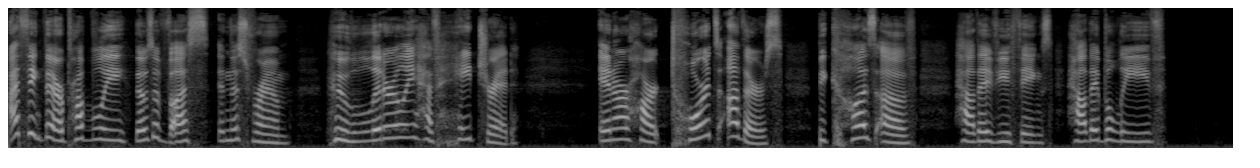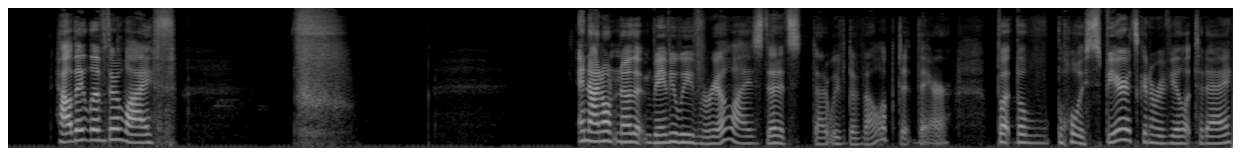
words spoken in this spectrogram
I think there are probably those of us in this room who literally have hatred in our heart towards others because of how they view things, how they believe, how they live their life. And I don't know that maybe we've realized that it's that we've developed it there, but the, the Holy Spirit's going to reveal it today.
